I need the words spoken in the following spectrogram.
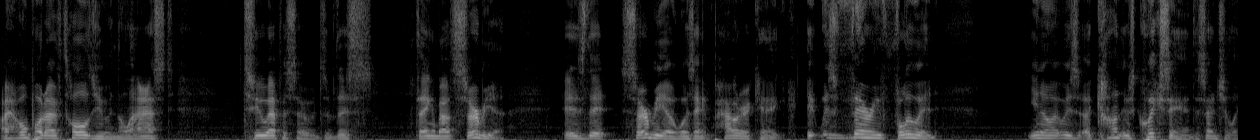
I hope what I've told you in the last two episodes of this thing about Serbia is that Serbia was a powder keg. It was very fluid. You know, it was a con- it was quicksand essentially.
